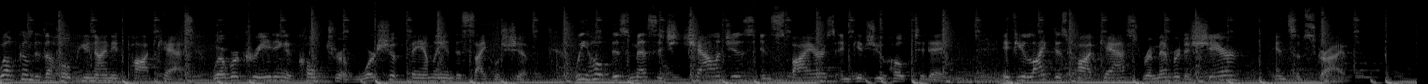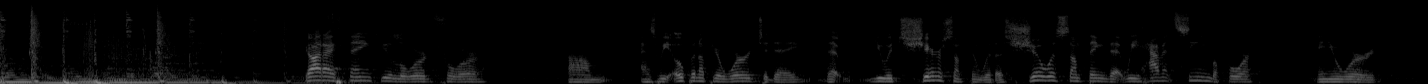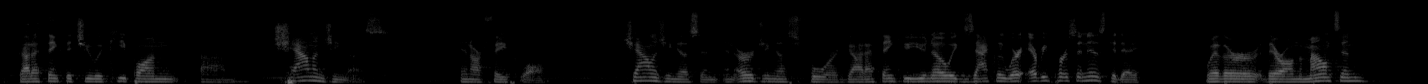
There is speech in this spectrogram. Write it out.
Welcome to the Hope United podcast, where we're creating a culture of worship, family, and discipleship. We hope this message challenges, inspires, and gives you hope today. If you like this podcast, remember to share and subscribe. God, I thank you, Lord, for um, as we open up your word today, that you would share something with us, show us something that we haven't seen before in your word. God, I think that you would keep on um, challenging us in our faith walk, challenging us and, and urging us forward. God, I thank you. You know exactly where every person is today, whether they're on the mountain,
